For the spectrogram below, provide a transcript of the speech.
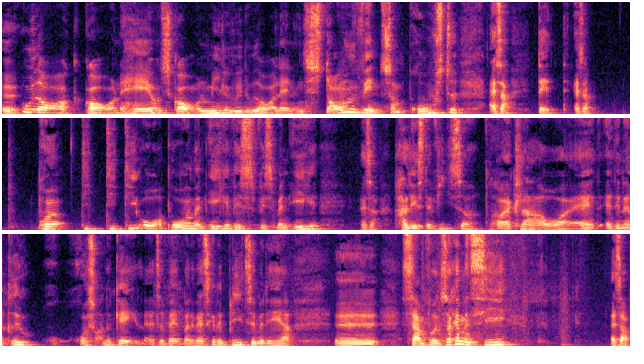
Øh, Udover gården, haven, skoven, milevidt ud over landet, en stormvind, som bruste. Altså, det, altså prøv, de, de, de ord bruger man ikke, hvis, hvis man ikke altså, har læst aviser og er klar over, at, at den er riv ruskende gal. Altså, hvad, hvad, skal det blive til med det her øh, samfund? Så kan man sige, altså,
